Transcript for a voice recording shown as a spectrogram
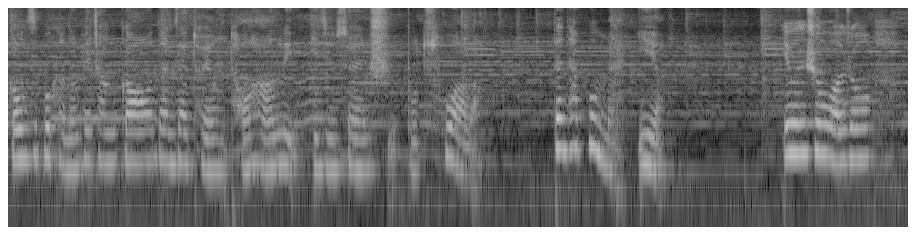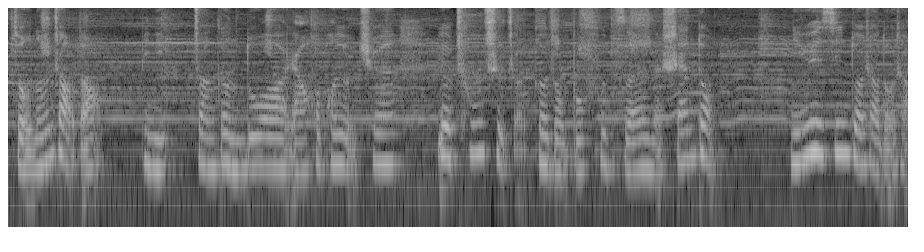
工资不可能非常高，但在同同行里已经算是不错了。但他不满意，因为生活中总能找到比你赚更多，然后朋友圈又充斥着各种不负责任的煽动。你月薪多少多少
